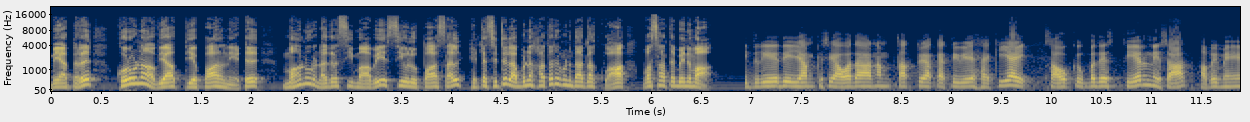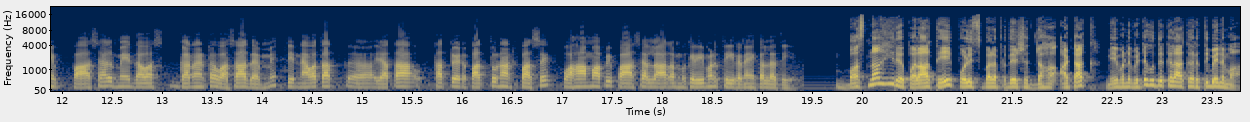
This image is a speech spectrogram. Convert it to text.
මේ අතර කොරෝනා ව්‍යාප්තිය පාලනයට මහනුවර නගර සීමාවේ සියලු පාසල් හෙට සිට ලබන හතර වනදා දක්වා වසා තැබෙනවා. ඉදිරියේදී යම් කිසි අවදානම් තත්ත්වයක් ඇතිවිය හැකියයි සෞඛ්‍ය උපදෙස් තියෙන නිසා අපි මේ පාසල් මේ දවස් ගණනට වසා දැම්මේ. ඉතින් නැවතත් යථා තත්ත්වයට පත් වුණාට පස්සේ වහාම අපි පාසල් ආරම්භ කිරීමට තීරණය කළා තියෙනවා. බස්නාහිර පලාතේ පොලිස් බල ප්‍රදේශ දහ අටක් මේ වන විට හුදකලා කර තිබෙනවා.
